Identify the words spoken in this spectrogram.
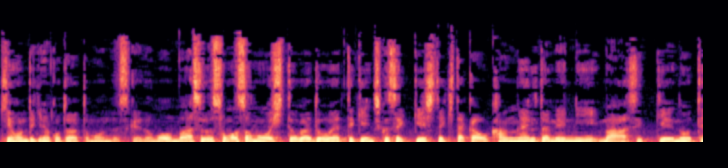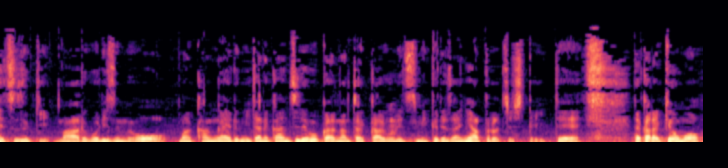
基本的なことだと思うんですけれども、まあ、それそもそも人がどうやって建築設計してきたかを考えるために、まあ、設計の手続き、まあ、アルゴリズムを、まあ、考えるみたいな感じで僕はなんとなくアルゴリズミックデザインにアプローチしていてだから今日も、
